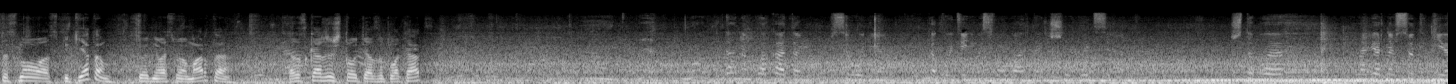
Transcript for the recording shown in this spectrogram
ты снова с пикетом. Сегодня 8 марта. Расскажи, что у тебя за плакат. Ну, данным плакатом сегодня, какой день 8 марта, решил выйти, чтобы, наверное, все-таки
